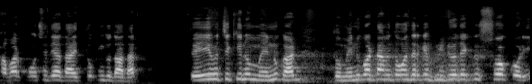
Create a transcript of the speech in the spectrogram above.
খাবার পৌঁছে দেওয়ার দায়িত্ব কিন্তু দাদার। তো এই হচ্ছে কিন্তু মেনু কার্ড তো মেনু কার্ডটা আমি তোমাদেরকে ভিডিওতে একটু শো করি।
